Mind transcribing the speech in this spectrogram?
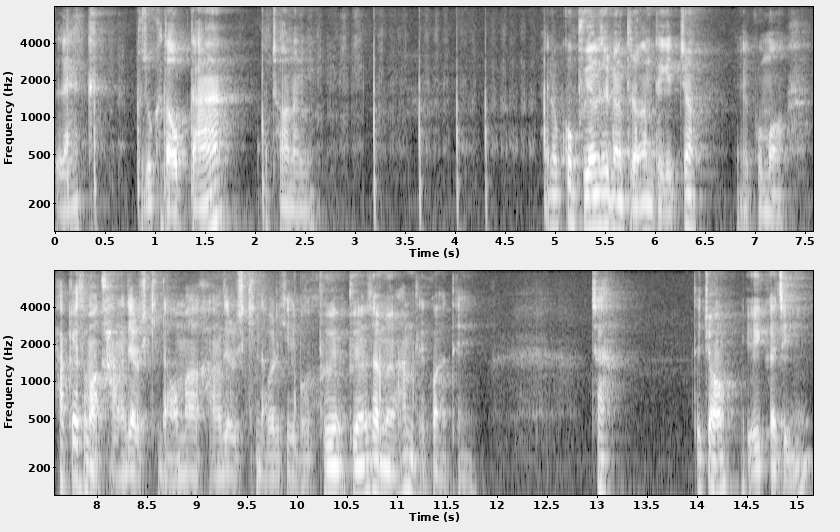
lack 부족하다 없다. autonomy 해놓고 부연 설명 들어가면 되겠죠? 그리고 뭐 학교에서 막 강제로 시킨다 엄마가 강제로 시킨다 뭐 이렇게 뭐 부연, 부연 설명 하면 될 것 같아 자 됐죠? 여기까지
